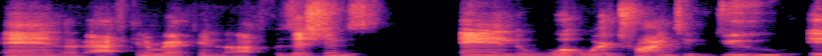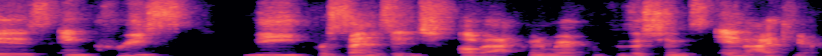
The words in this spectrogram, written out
and African American uh, physicians. And what we're trying to do is increase the percentage of African American physicians in eye care.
